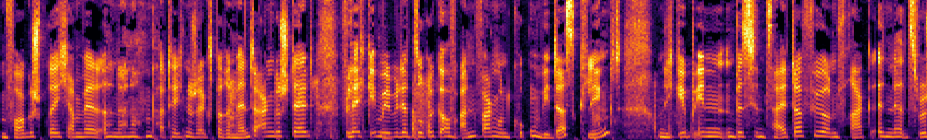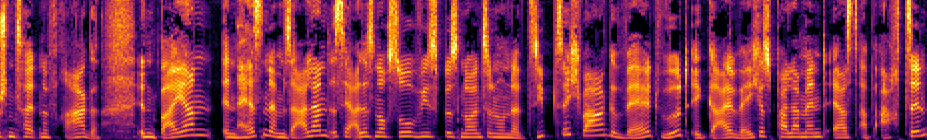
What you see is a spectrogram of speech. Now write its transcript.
Im Vorgespräch haben wir da noch ein paar technische Experimente angestellt. Vielleicht gehen wir wieder zurück auf Anfang und gucken, wie das klingt. Und ich gebe Ihnen ein bisschen Zeit dafür und frage in der Zwischenzeit eine Frage. In Bayern, in Hessen, im Saarland ist ja alles noch so, wie es bis 1970 war. Gewählt wird, egal welches Parlament, erst ab 18.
